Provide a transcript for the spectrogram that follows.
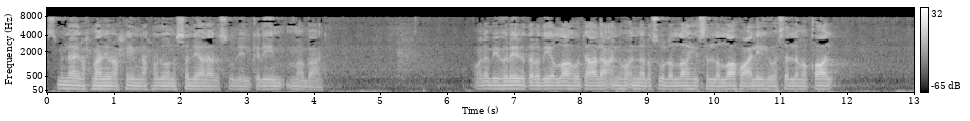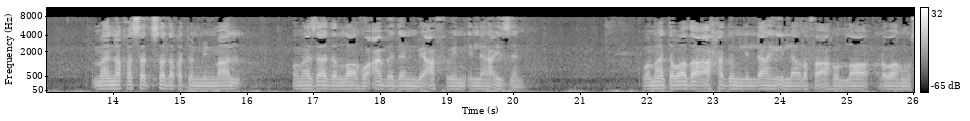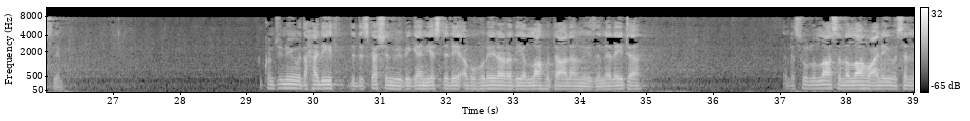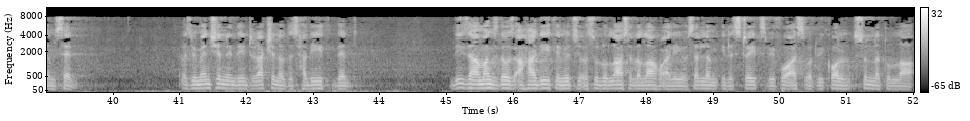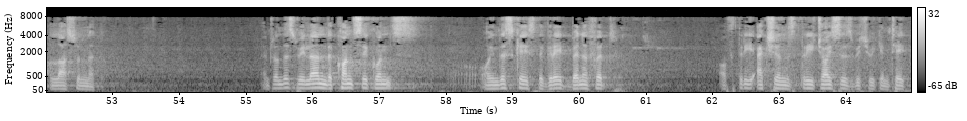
بسم الله الرحمن الرحيم. نحمد ونصلي على رسوله الكريم. ما بعد. وعن أبي هريرة رضي الله تعالى عنه أن رسول الله صلى الله عليه وسلم قال ما نقصت صدقة من مال وما زاد الله عبدا بعفو إلا عزا وما تواضع أحد لله إلا رفعه الله. رواه مسلم. Continuing with the hadith, the discussion we began yesterday, Abu Huraira radiallahu ta'ala is the narrator. Rasulullah sallallahu alayhi wasallam said, as we mentioned in the introduction of this hadith, that these are amongst those ahadith in which Rasulullah sallallahu alayhi wasallam illustrates before us what we call sunnatullah, Allah's sunnat. And from this we learn the consequence or in this case the great benefit of three actions, three choices which we can take.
